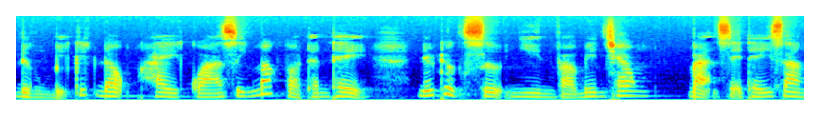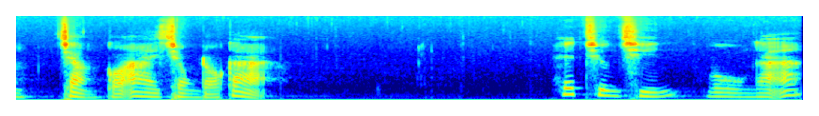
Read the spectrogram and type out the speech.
Đừng bị kích động hay quá dính mắc vào thân thể. Nếu thực sự nhìn vào bên trong Bạn sẽ thấy rằng chẳng có ai trong đó cả. Hết chương 9 Vô ngã.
